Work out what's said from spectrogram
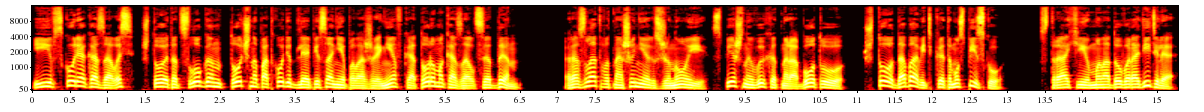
И вскоре оказалось, что этот слоган точно подходит для описания положения, в котором оказался Дэн. Разлад в отношениях с женой, спешный выход на работу. Что добавить к этому списку? Страхи молодого родителя?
